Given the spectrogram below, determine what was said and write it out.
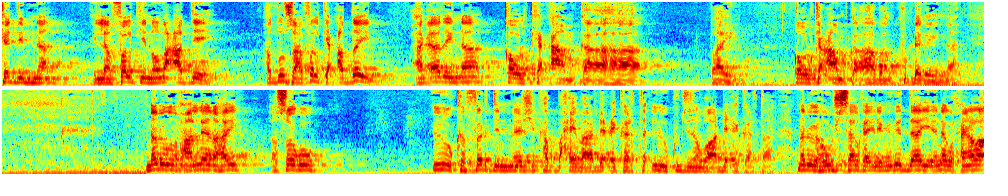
Kadibna ilaan falkii nooma caddee. Hadduusan falki caddayn waxaan aadaynaa qowlka caamka ahaa. Ayb qowlka caamka ahaa baan ku dhagaynaa nabigu waxaan leenahay isagu inuu ka fardin meesha ka baxay baa dhici karta inuu ku jiran waa dhici karta. Nabiga hawshiis halkaa inagaga daaya inaga waxaynala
